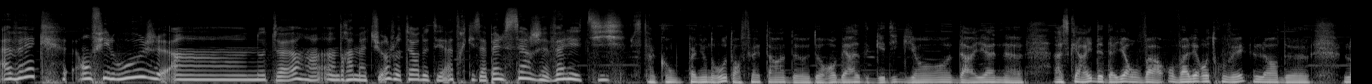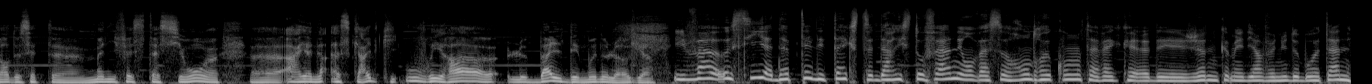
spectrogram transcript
avec en fil rouge un auteur, un, dramaturge, auteur de théâtre qui s'appelle Serge Valetti. C'est un compagnon de route en fait hein, de, de Robert Guédiguian, d'Ariane Ascaride. Et d'ailleurs, on va, on va les retrouver lors de, lors de cette manifestation. Euh, Ariane Ascaride qui ouvrira euh, le bal des monologues. Il va aussi adapter des textes d'Aristophane et on va se rendre compte avec euh, des jeunes comédiens venus de Bretagne,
